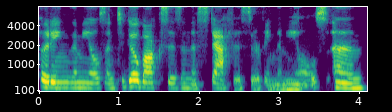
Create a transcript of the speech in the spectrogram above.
putting the meals into go boxes and the staff is serving the meals. Um,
